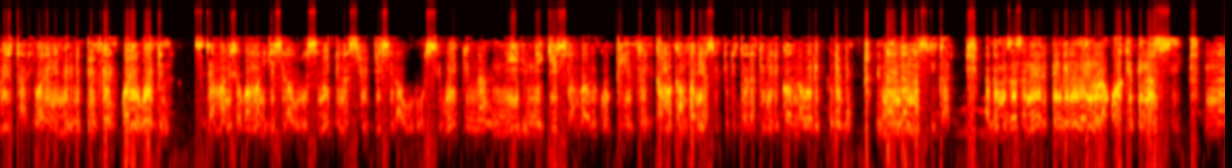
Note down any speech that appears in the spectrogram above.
military, wale ni, ni privé, wale Wagner sijamaanisha kwamba ni jeshi la Urusi. Wagner sio jeshi la Urusi. Wagner ni, ni jeshi ambayo liko privé kama kampani ya security, lakini liko na linaendana na serikali. Kagame sasa naye alitengeneza hilo la kwake binafsi, na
